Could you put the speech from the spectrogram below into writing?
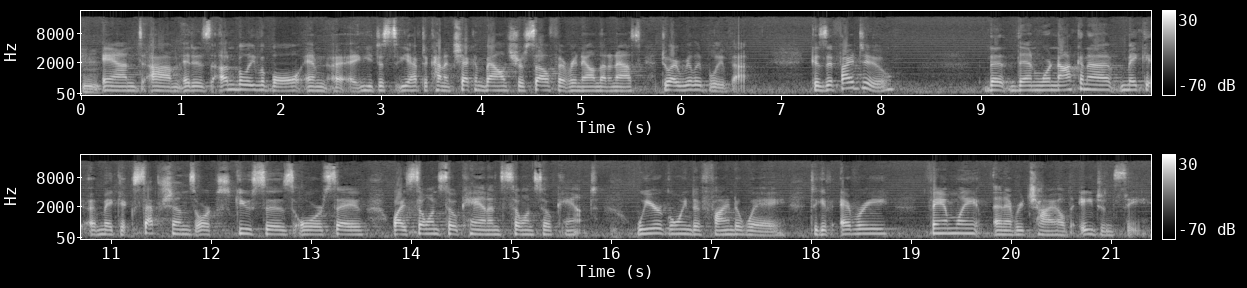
Mm. And um, it is unbelievable, and uh, you just you have to kind of check and balance yourself every now and then and ask, do I really believe that? Because if I do, that then we're not going to make uh, make exceptions or excuses or say why so and so can and so and so can't. We are going to find a way to give every family and every child agency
